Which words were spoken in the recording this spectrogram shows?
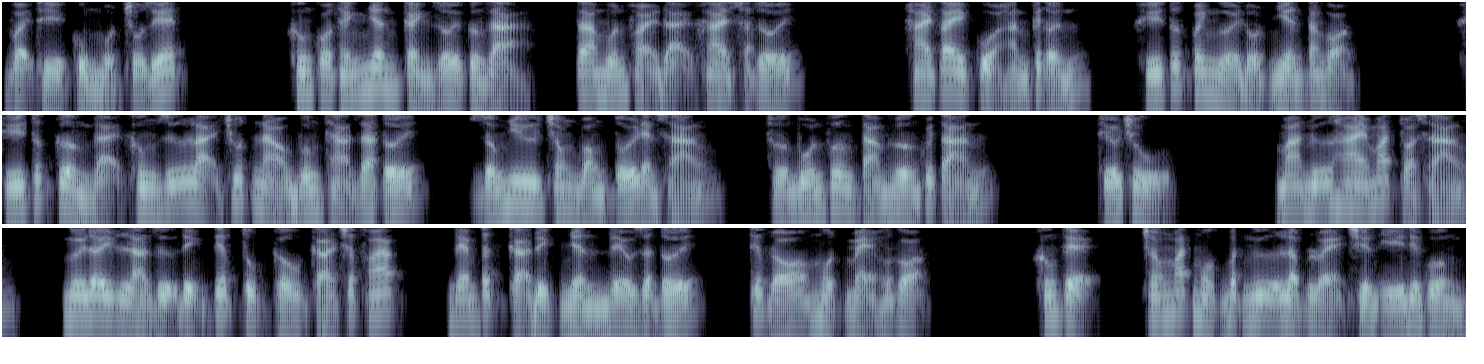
vậy thì cùng một chỗ giết. Không có thánh nhân cảnh giới cường giả, ta muốn phải đại khai sát giới. Hai tay của hắn kết ấn, khí tức quanh người đột nhiên tăng gọn khí tức cường đại không giữ lại chút nào buông thả ra tới, giống như trong bóng tối đèn sáng, hướng bốn phương tám hướng quyết tán. Thiếu chủ. Ma nữ hai mắt tỏa sáng ngươi đây là dự định tiếp tục câu cá chấp pháp, đem tất cả địch nhân đều dẫn tới, tiếp đó một mẹ hốt gọn. Không tệ, trong mắt một bất ngữ lập lòe chiến ý điên cuồng,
